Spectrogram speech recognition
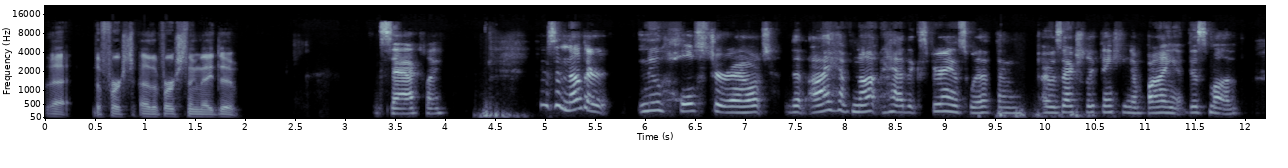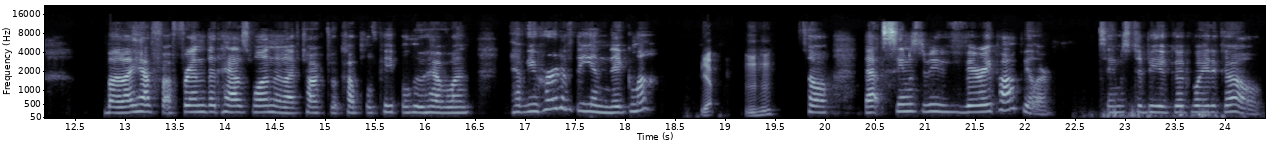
that the first, uh, the first thing they do. Exactly. There's another new holster out that I have not had experience with, and I was actually thinking of buying it this month. But I have a friend that has one, and I've talked to a couple of people who have one. Have you heard of the Enigma? Yep. Mm-hmm. So that seems to be very popular. Seems to be a good way to go.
